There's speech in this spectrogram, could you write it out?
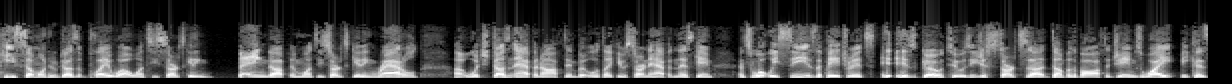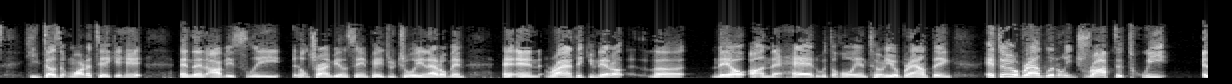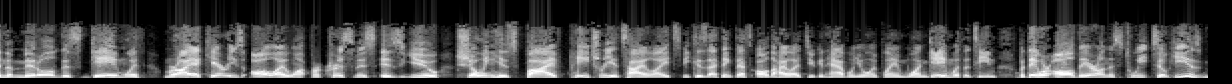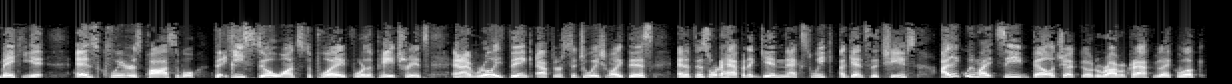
he's someone who doesn't play well once he starts getting banged up and once he starts getting rattled, uh, which doesn't happen often, but it looked like it was starting to happen in this game. And so what we see is the Patriots, his go-to is he just starts uh, dumping the ball off to James White because he doesn't want to take a hit. And then obviously he'll try and be on the same page with Julian Edelman. And, and Ryan, I think you nailed the nail on the head with the whole Antonio Brown thing. Antonio Brown literally dropped a tweet in the middle of this game with Mariah Carey's All I Want for Christmas is You showing his five Patriots highlights because I think that's all the highlights you can have when you only play in one game with a team. But they were all there on this tweet. So he is making it as clear as possible that he still wants to play for the Patriots. And I really think after a situation like this, and if this were to happen again next week against the Chiefs, I think we might see Belichick go to Robert Kraft and be like, look,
